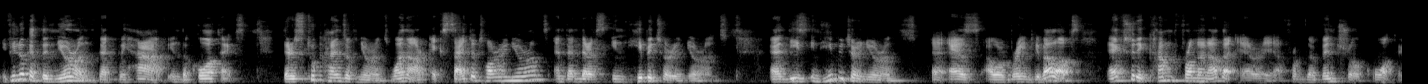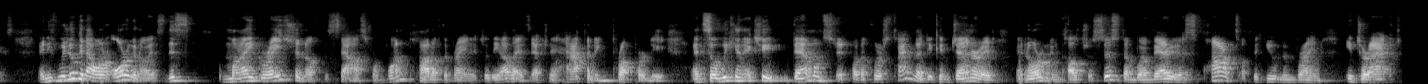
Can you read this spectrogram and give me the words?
if you look at the neurons that we have in the cortex, there's two kinds of neurons. One are excitatory neurons, and then there's inhibitory neurons. And these inhibitor neurons, uh, as our brain develops, actually come from another area, from the ventral cortex. And if we look at our organoids, this migration of the cells from one part of the brain into the other is actually happening properly. And so we can actually demonstrate for the first time that you can generate an organ culture system where various parts of the human brain interact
